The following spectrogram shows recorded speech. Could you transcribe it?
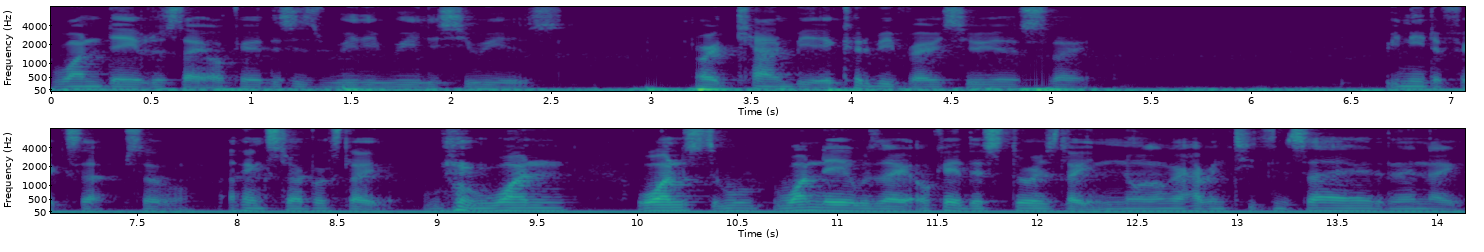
one day was just like, okay, this is really really serious, or it can be, it could be very serious. Like we need to fix up. So I think Starbucks like one st- one day it was like, okay, this store is like no longer having teeth inside, and then like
